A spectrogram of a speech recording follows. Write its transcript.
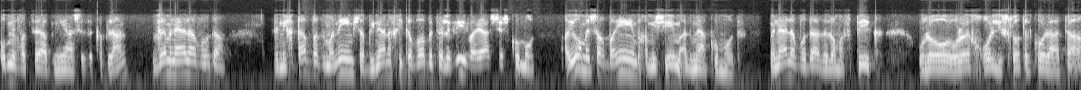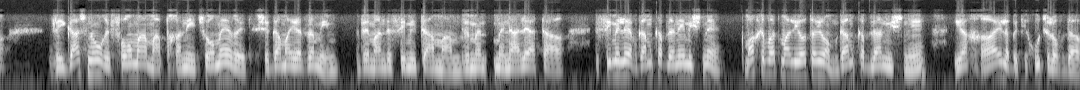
או מבצע הבנייה, שזה קבלן, ומנהל העבודה. זה נכתב בזמנים שהבניין הכי גבוה בתל אביב היה 6 קומות. היום יש 40, 50 עד 100 קומות. מנהל עבודה זה לא מספיק, הוא לא, הוא לא יכול לשלוט על כל האתר. והגשנו רפורמה מהפכנית שאומרת שגם היזמים ומהנדסים מטעמם ומנהלי אתר, ושימי לב, גם קבלני משנה, כמו החברת מעליות היום, גם קבלן משנה יהיה אחראי לבטיחות של עובדיו.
